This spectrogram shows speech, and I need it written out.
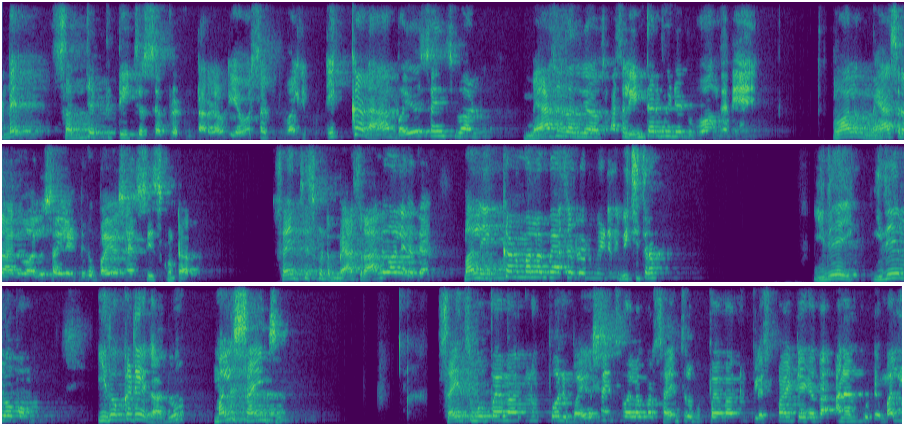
అంటే సబ్జెక్ట్ టీచర్ సెపరేట్ ఉంటారు కాబట్టి ఎవరు సబ్జెక్ట్ వాళ్ళు ఇప్పుడు ఇక్కడ బయోసైన్స్ వాళ్ళు మ్యాథ్స్ చదివే అసలు ఇంటర్మీడియట్ పోగానే వాళ్ళకు మ్యాథ్స్ రాని వాళ్ళు సైలెంట్గా బయోసైన్స్ తీసుకుంటారు. సైన్స్ తీసుకుంటారు. మ్యాథ్స్ రాని వాళ్ళే కదా. మళ్ళీ ఇక్కడ మళ్ళీ మ్యాథ్స్ ఇంటర్మీడియట్ విచిత్రం. ఇదే ఇదే లోపం. ఇదొక్కటే కాదు మళ్ళీ సైన్స్ సైన్స్ ముప్పై మార్కులు పోలి బయో సైన్స్ వల్ల మరి సైన్స్లో ముప్పై మార్కులు ప్లస్ పాయింటే కదా అని అనుకుంటే మళ్ళీ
